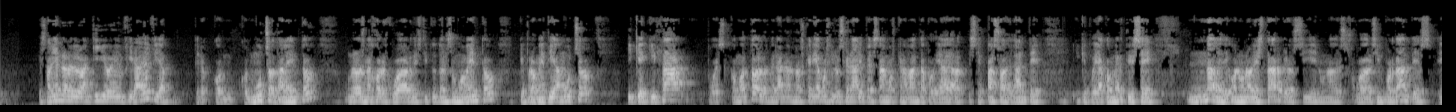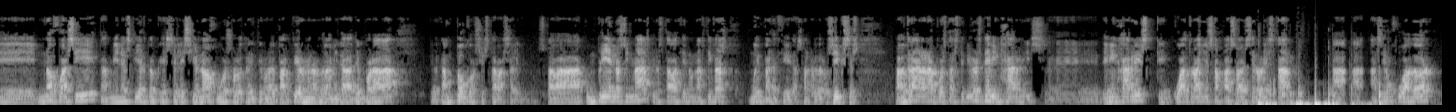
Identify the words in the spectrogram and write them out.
que salían del banquillo en Filadelfia, pero con, con mucho talento, uno de los mejores jugadores de instituto en su momento, que prometía mucho y que quizá pues como todos los veranos nos queríamos ilusionar y pensábamos que Atlanta podía dar ese paso adelante y que podía convertirse, no le digo en un All-Star, pero sí en uno de esos jugadores importantes. Eh, no fue así, también es cierto que se lesionó, jugó solo 39 partidos, menos de la mitad de la temporada, pero tampoco se estaba saliendo. Estaba cumpliendo sin más, pero estaba haciendo unas cifras muy parecidas a las de los Sixers. La otra gran apuesta exterior es Devin Harris. Eh, Devin Harris, que en cuatro años ha pasado de ser All-Star a ser un jugador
